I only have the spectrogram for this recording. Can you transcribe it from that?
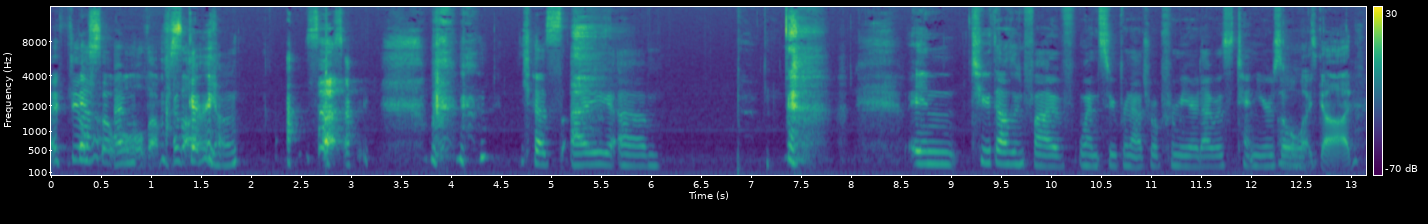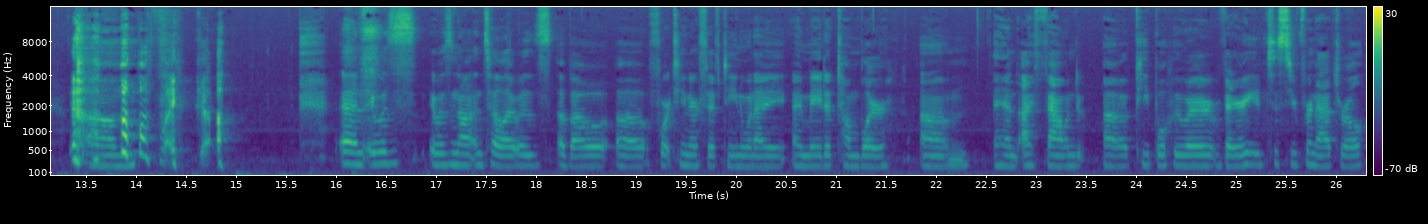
I feel so old. I'm kinda sorry. young. I'm so sorry. yes, I. Um, in 2005, when Supernatural premiered, I was 10 years old. Oh my god. Um, oh my god. and it was it was not until I was about uh, 14 or 15 when I, I made a Tumblr um, and I found uh, people who were very into Supernatural.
